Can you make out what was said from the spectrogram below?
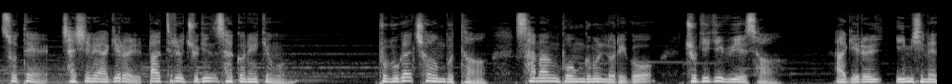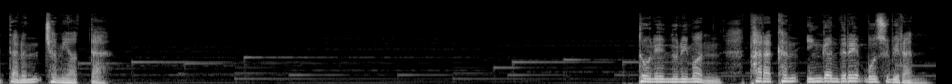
소태 자신의 아기를 빠뜨려 죽인 사건의 경우 부부가 처음부터 사망보험금을 노리고 죽이기 위해서 아기를 임신했다는 점이었다. 돈의 먼 타락한 인간들의 모습이란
